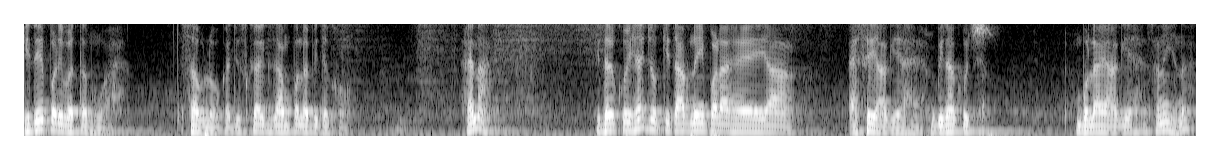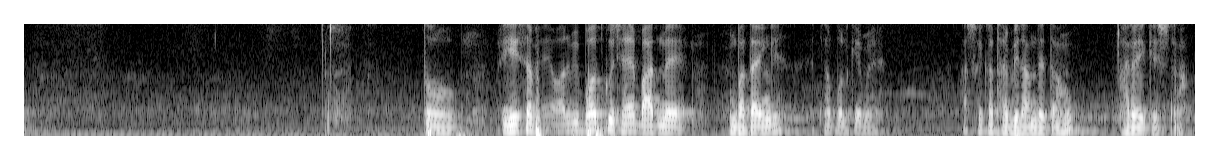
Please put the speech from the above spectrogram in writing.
हृदय परिवर्तन हुआ है, सब लोगों का, जिसका एग्ज़ाम्पल अभी देखो। है ना? इधर कोई है जो किताब नहीं पढ़ा है या ऐसे ही आ गया है, बिना कुछ बुलाए आ गया है, ऐसा नहीं है ना? तो यही सब है, और भी बहुत कुछ है, बाद में बताएँगे। इतना बोल के मैं आज की कथा विराम देता हूँ। हरे कृष्णा।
